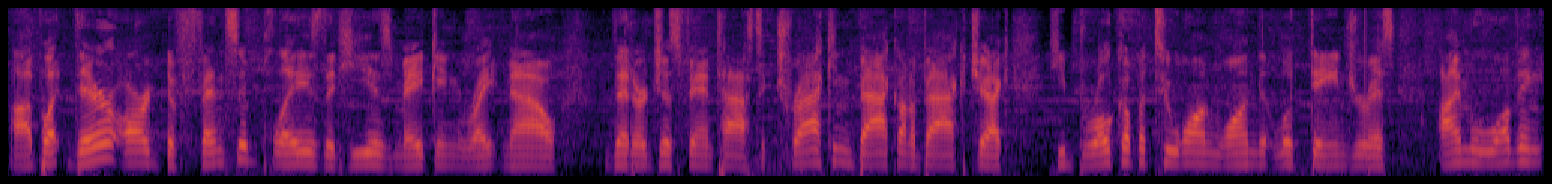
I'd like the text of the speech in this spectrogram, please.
uh, but there are defensive plays that he is making right now that are just fantastic. Tracking back on a back check, he broke up a two on one that looked dangerous. I'm loving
